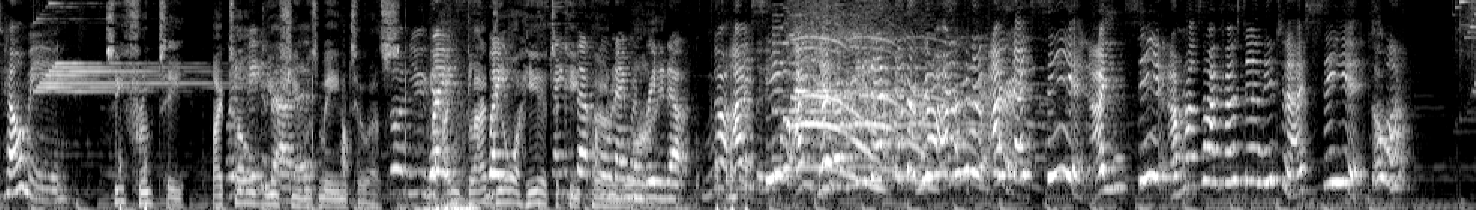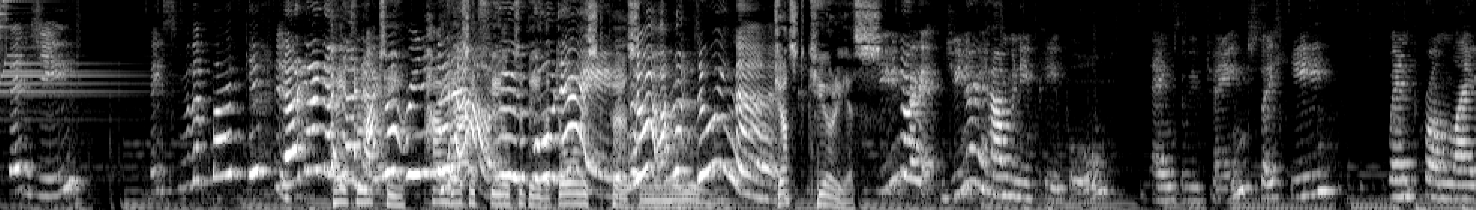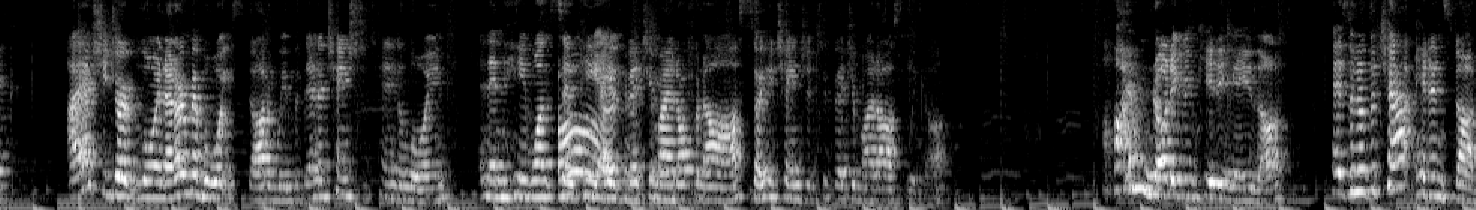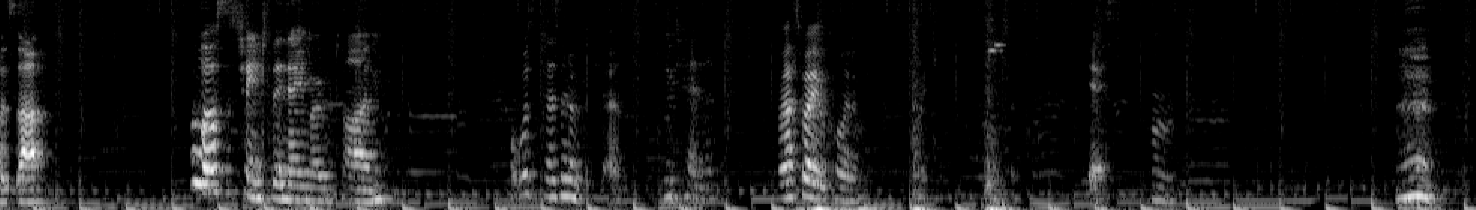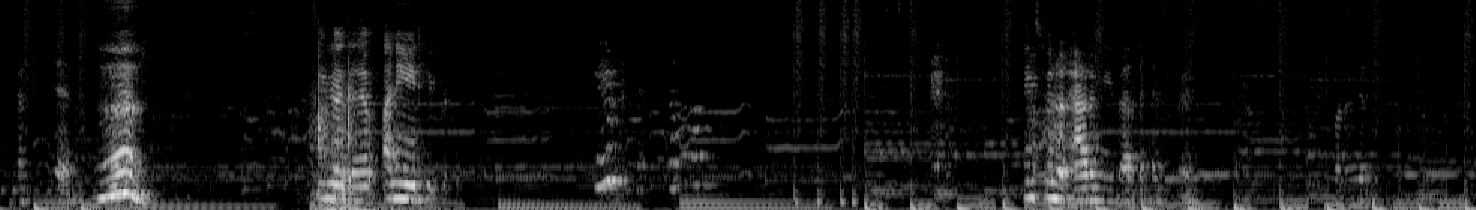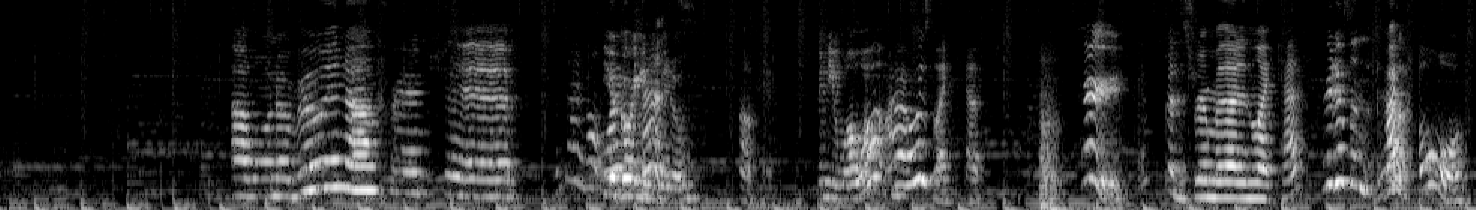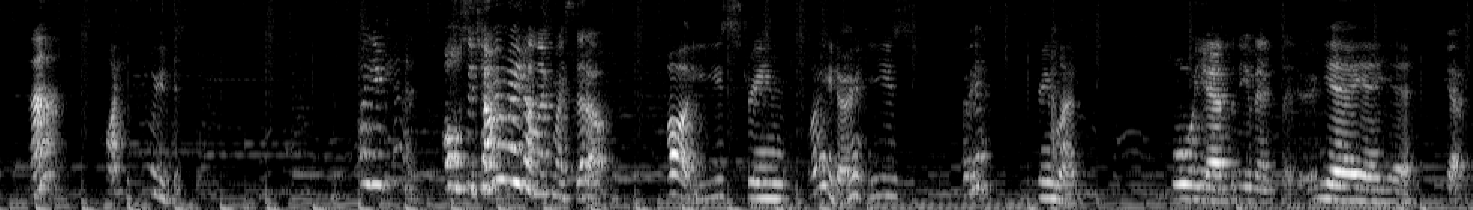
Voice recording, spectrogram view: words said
tell me. See, Fruity, I do you told mean you she it? was mean to us. Not Wait. I'm glad wait, you're here to say keep that her full in name and read it out. No, I the see. I, No, no, read it out. No, no, no, I'm gonna. I, I see it. I see it. I'm not my first day on the internet. I see it. Go on. Reggie. Thanks for the five gifted. No, no, no, Hey, no, no. I'm not reading how it does it out. feel to be Full the doorest person No, in I'm not doing that. Just curious. Do you know? Do you know how many people names that we've changed? So he went from like I actually don't loin. I don't remember what you started with, but then it changed to tenderloin, and then he once said Oh, he ate okay, Vegemite off an ass, so he changed it to Vegemite ass liquor. I'm not even kidding either. Peasant of the chat, he didn't start us that. Who else has changed their name over time? What was peasant of the chat? Lieutenant. That's why you're calling him. Yes. Hmm. Yeah. You go there. I need heat protector. Heat protector. Thanks for not adding me about the headphones. I wanna ruin our friendship. Not You're like going in the middle. Okay. When you Wawa? I always like cats. Who? I spread this rumor that I didn't like cats. Who doesn't? Who What? for? Huh? Oh, I can see all your Discord. Oh, you can. Oh, so tell me why you don't like my setup. Oh, you use Stream. Oh, you don't. You use Oh yes. Streamlabs. Oh yeah, for the events they do. Yeah, yeah, yeah. Yeah.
